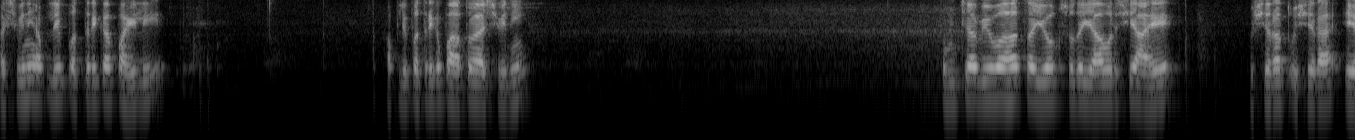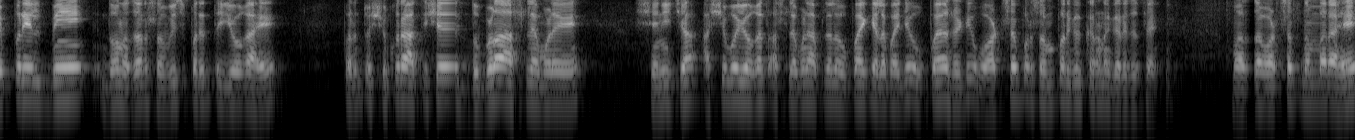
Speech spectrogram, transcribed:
अश्विनी आपली पत्रिका पाहिली. आपली पत्रिका पाहतोय अश्विनी. तुमच्या विवाहाचा योग सुद्धा यावर्षी आहे. उशिरात उशिरा एप्रिल मे दोन हजार सव्वीसपर्यंत योग आहे. परंतु शुक्र अतिशय दुबळा असल्यामुळे शनीच्या अशुभ योगात असल्यामुळे आपल्याला उपाय केला पाहिजे. उपायासाठी व्हॉट्सअपवर संपर्क करणं गरजेचं आहे. माझा व्हॉट्सअप नंबर आहे.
